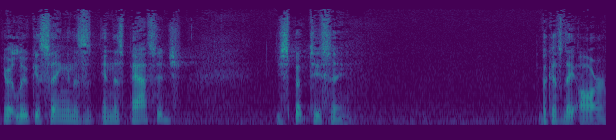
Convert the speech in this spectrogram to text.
You know what Luke is saying in this, in this passage? You spoke too soon. Because they are,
